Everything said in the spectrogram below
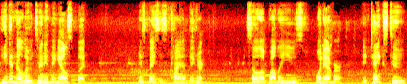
he didn't allude to anything else, but his base is kind of ignorant. So they'll probably use whatever it takes to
